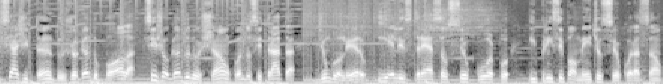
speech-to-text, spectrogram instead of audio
se agitando, jogando bola, se jogando no chão quando se trata de um goleiro e ele estressa o seu corpo e principalmente o seu coração.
